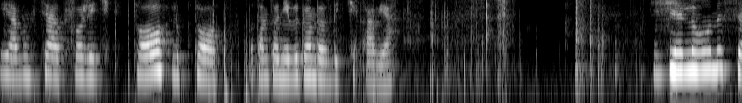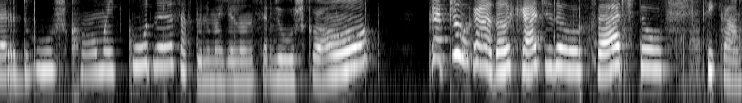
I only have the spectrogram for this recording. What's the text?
Ja bym chciała otworzyć to lub to, bo tam to nie wygląda zbyt ciekawie. Zielone serduszko, my goodness, a który ma zielone serduszko? Kaczucha, no chodź tu, chodź tu. Klikam.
